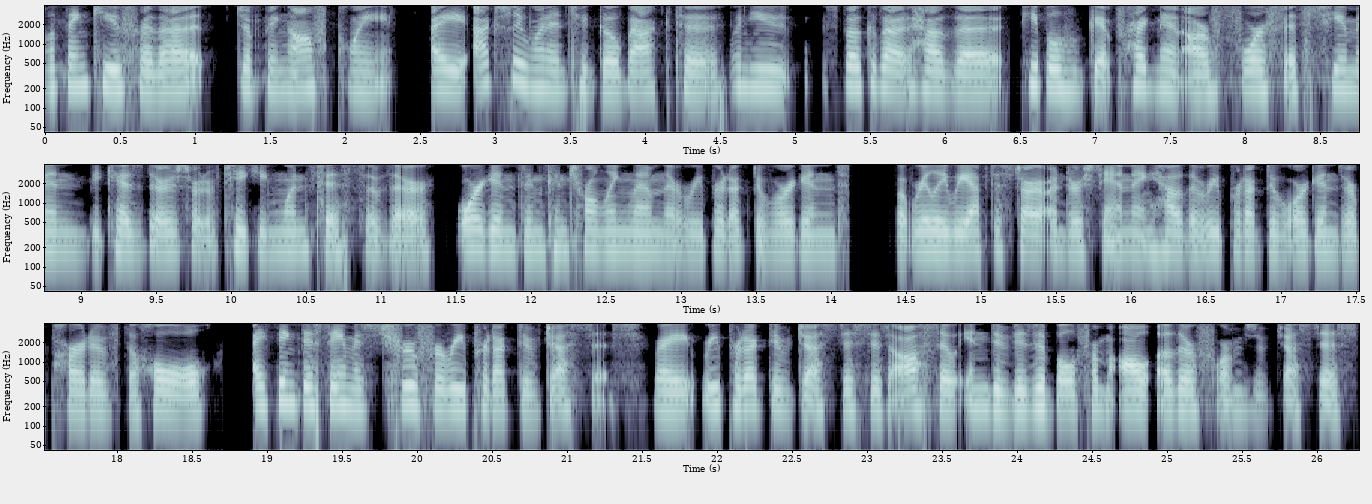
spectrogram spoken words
Well, thank you for that jumping off point. I actually wanted to go back to when you spoke about how the people who get pregnant are four fifths human because they're sort of taking one fifth of their organs and controlling them, their reproductive organs. But really, we have to start understanding how the reproductive organs are part of the whole I think the same is true for reproductive justice, right? Reproductive justice is also indivisible from all other forms of justice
